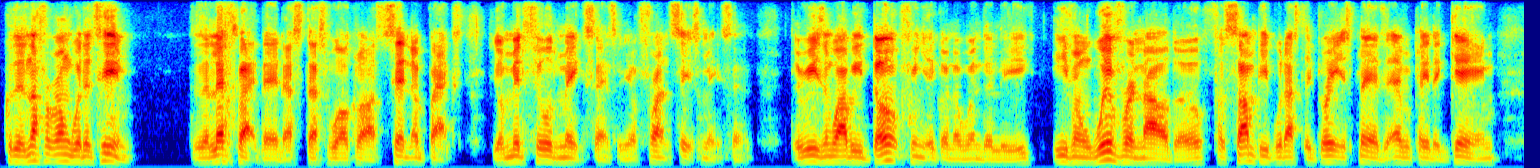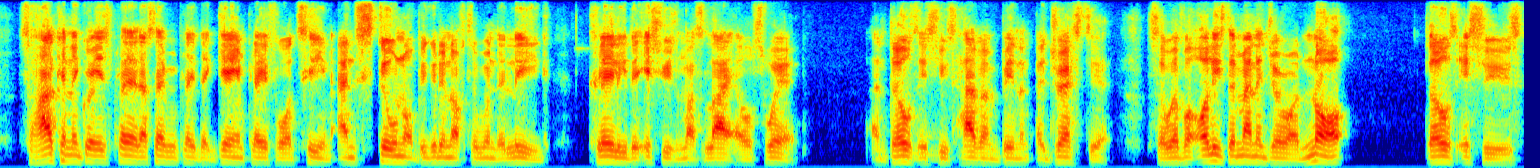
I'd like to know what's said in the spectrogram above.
because there's nothing wrong with the team. There's a left back there that's that's world class. Centre backs, your midfield makes sense, and your front six makes sense. The reason why we don't think you're going to win the league, even with Ronaldo, for some people that's the greatest player to ever play the game. So how can the greatest player that's ever played the game play for a team and still not be good enough to win the league? Clearly, the issues must lie elsewhere, and those mm. issues haven't been addressed yet. So whether Ole's the manager or not, those issues,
